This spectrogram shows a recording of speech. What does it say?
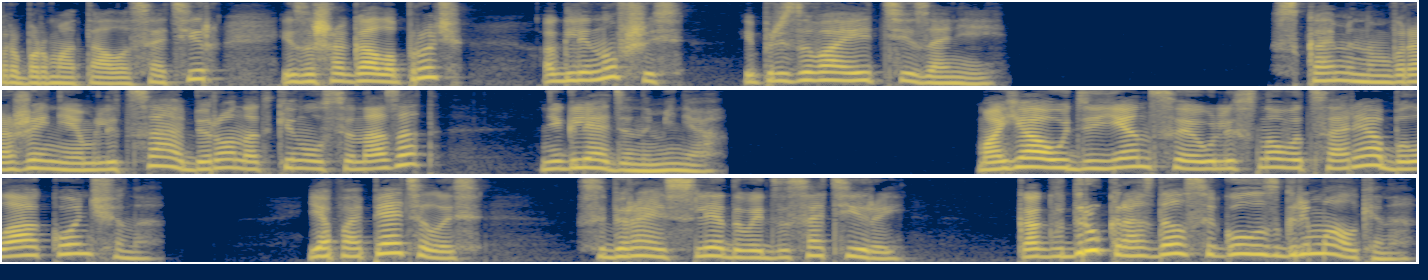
пробормотала сатир и зашагала прочь, оглянувшись и призывая идти за ней. С каменным выражением лица Аберон откинулся назад, не глядя на меня. Моя аудиенция у лесного царя была окончена. Я попятилась, собираясь следовать за сатирой, как вдруг раздался голос Грималкина.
